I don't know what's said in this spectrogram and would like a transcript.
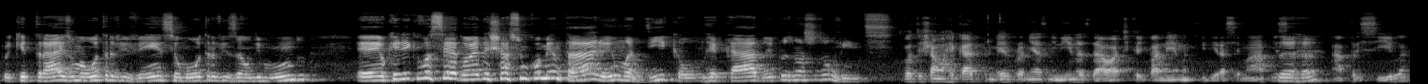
Porque traz uma outra vivência, uma outra visão de mundo. É, eu queria que você agora deixasse um comentário, uma dica, um recado para os nossos ouvintes. Vou deixar um recado primeiro para minhas meninas da Ótica Ipanema aqui de Iracemápolis, uhum. a Priscila,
